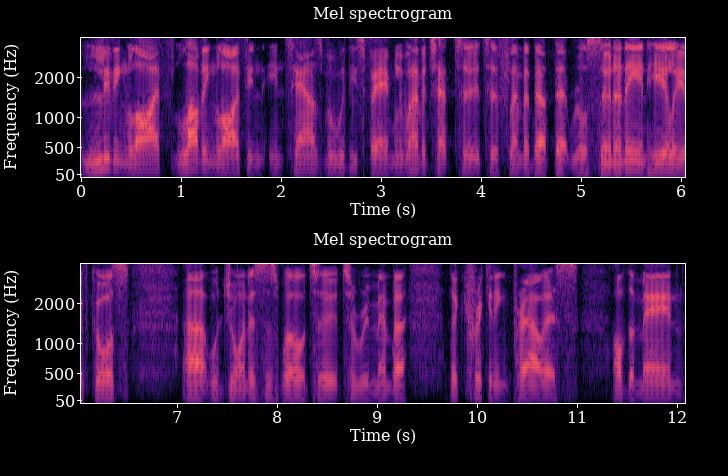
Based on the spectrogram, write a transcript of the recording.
living life, loving life in, in Townsville with his family. We'll have a chat to, to Flem about that real soon. And Ian Healy, of course, uh, will join us as well to, to remember the cricketing prowess of the man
